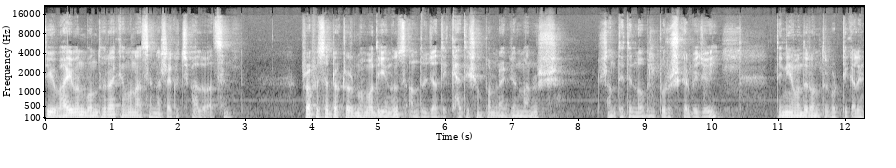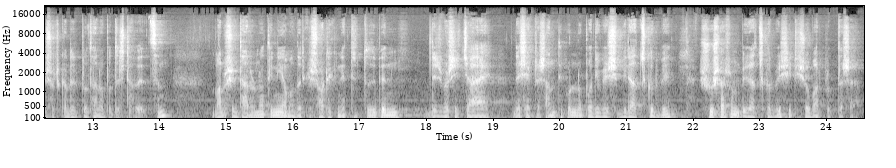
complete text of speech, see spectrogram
প্রিয় ভাই বোন বন্ধুরা, কেমন আছেন? আশা করছি ভালো আছেন। প্রফেসর ডক্টর মোহাম্মদ ইউনুস আন্তর্জাতিক খ্যাতিসম্পন্ন একজন মানুষ, শান্তিতে নোবেল পুরস্কার বিজয়ী। তিনি আমাদের অন্তর্বর্তীকালীন সরকারের প্রধান উপদেষ্টা হয়েছেন। মানুষের ধারণা, তিনি আমাদেরকে সঠিক নেতৃত্ব দেবেন। দেশবাসী চায় দেশে একটা শান্তিপূর্ণ পরিবেশ বিরাজ করবে, সুশাসন বিরাজ করবে, সেটি সবার প্রত্যাশা।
